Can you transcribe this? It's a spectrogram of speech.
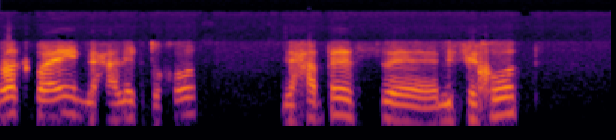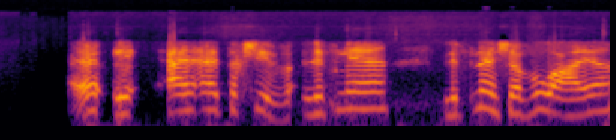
רק באים לחלק דוחות, לחפש uh, מסיכות. Uh, uh, uh, תקשיב, לפני... לפני שבוע היה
